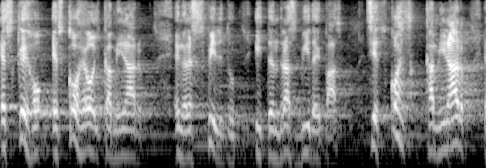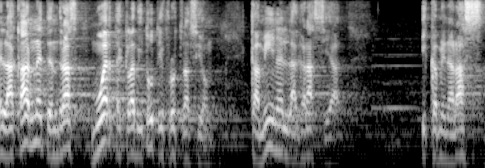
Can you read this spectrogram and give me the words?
Escoge, escoge hoy caminar en el Espíritu y tendrás vida y paz. Si escoges caminar en la carne tendrás muerte, esclavitud y frustración. Camina en la gracia y caminarás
